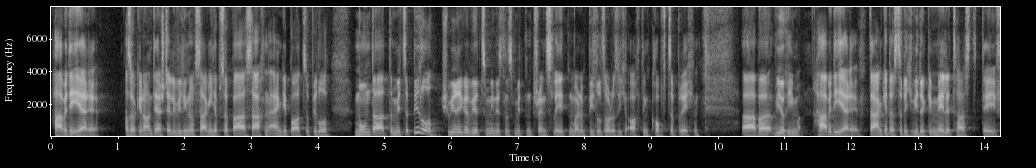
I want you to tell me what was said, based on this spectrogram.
habe die Ehre. Also genau, an der Stelle will ich noch sagen, ich habe so ein paar Sachen eingebaut, so ein bisschen Mundart, damit es ein bisschen schwieriger wird, zumindest mit dem Translaten, weil ein bisschen soll er sich auch den Kopf zerbrechen. Aber wie auch immer, habe die Ehre. Danke, dass du dich wieder gemeldet hast, Dave.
